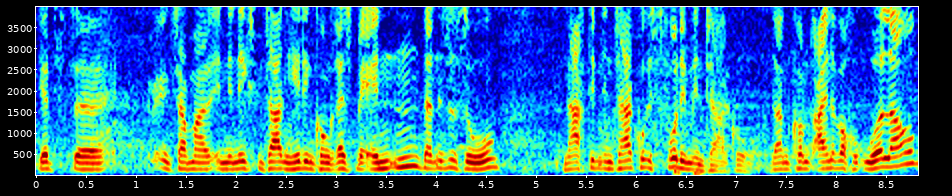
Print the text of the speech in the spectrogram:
jetzt, äh, ich sag mal, in den nächsten Tagen hier den Kongress beenden, dann ist es so, nach dem Intaco ist vor dem Intaco. Dann kommt eine Woche Urlaub.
